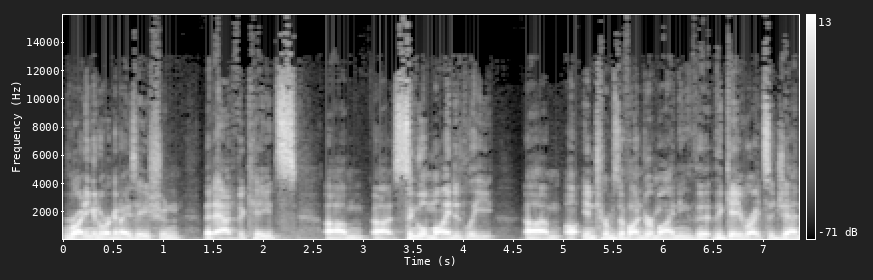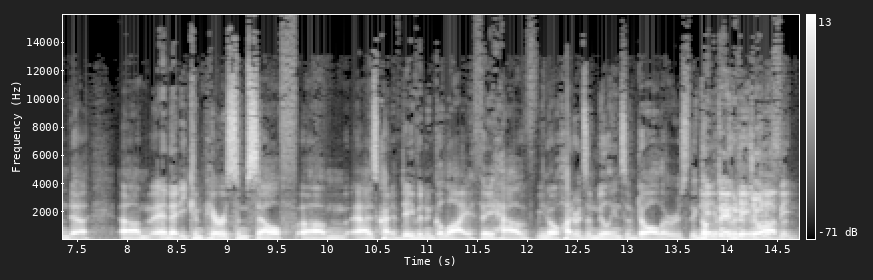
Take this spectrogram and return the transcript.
running an organization that advocates um, uh, single mindedly um, in terms of undermining the, the gay rights agenda um, and that he compares himself um, as kind of David and Goliath. They have you know hundreds of millions of dollars. The Not gay, David the gay and Jonathan, lobby,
